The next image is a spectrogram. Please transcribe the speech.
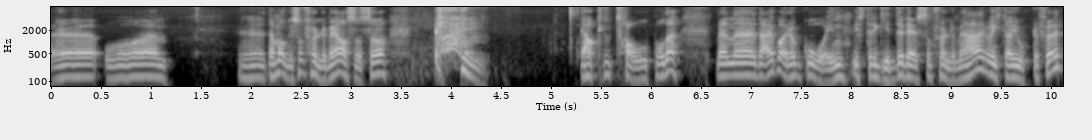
Eh, og eh, det er mange som følger med, altså. Så Jeg har ikke noe tall på det, men eh, det er jo bare å gå inn hvis dere gidder, dere som følger med her og ikke har gjort det før.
